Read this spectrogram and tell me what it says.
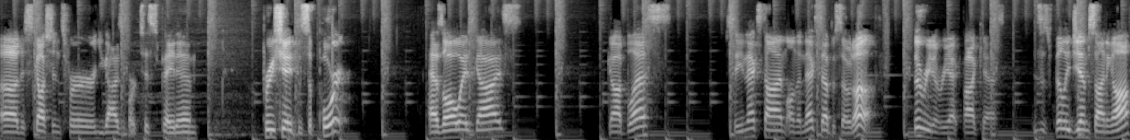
uh, discussions for you guys to participate in. Appreciate the support. As always, guys, God bless. See you next time on the next episode of the Read and React Podcast. This is Philly Jim signing off.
